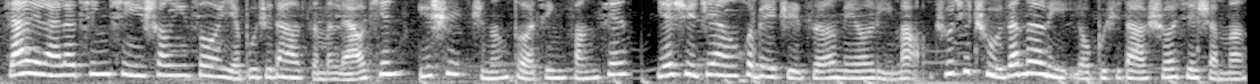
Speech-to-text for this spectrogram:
家里来了亲戚，双鱼座也不知道怎么聊天，于是只能躲进房间。也许这样会被指责没有礼貌，出去杵在那里又不知道说些什么，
